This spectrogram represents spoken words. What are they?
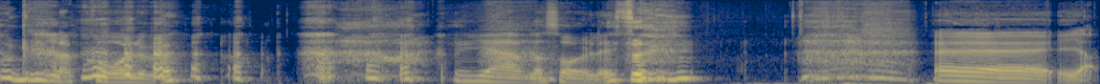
Och grilla korv. Jävla sorgligt. Eh, ja.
